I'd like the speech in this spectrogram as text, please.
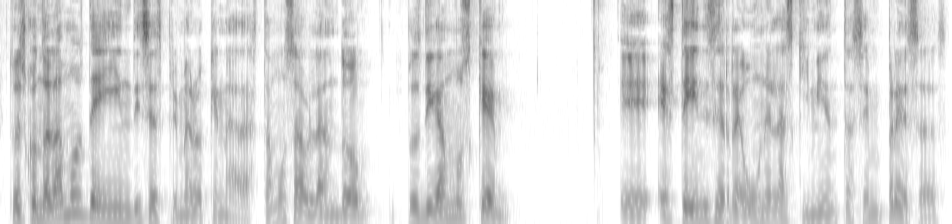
Entonces, cuando hablamos de índices, primero que nada, estamos hablando, pues digamos que eh, este índice reúne las 500 empresas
